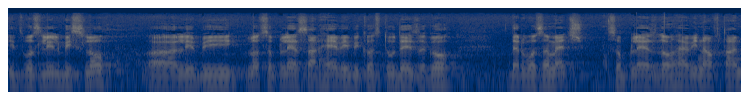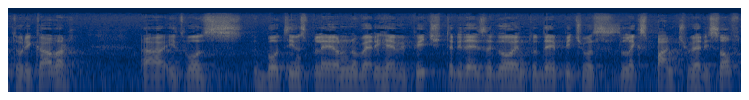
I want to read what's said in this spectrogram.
it was a little bit slow. Uh, little bit, lots of players are heavy because two days ago there was a match, so players don't have enough time to recover. Uh, it was both teams play on a very heavy pitch three days ago, and today pitch was like sponge, very soft.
